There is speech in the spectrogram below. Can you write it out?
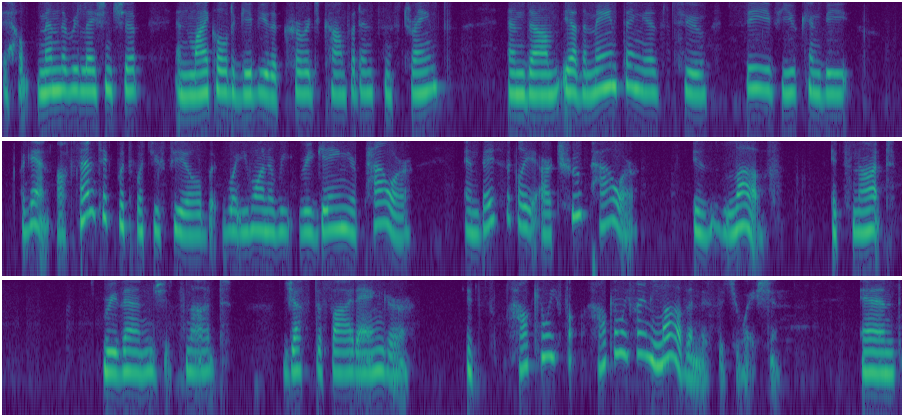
to help mend the relationship, and Michael to give you the courage, confidence, and strength. And um, yeah, the main thing is to see if you can be, again, authentic with what you feel, but what you want to re- regain your power. And basically, our true power is love. It's not revenge. It's not justified anger. It's how can we how can we find love in this situation? And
